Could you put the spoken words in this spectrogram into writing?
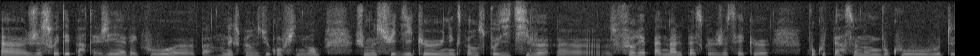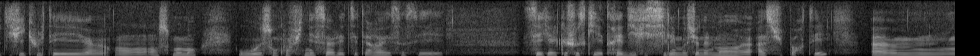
euh, je souhaitais partager avec vous euh, bah, mon expérience du confinement. Je me suis dit qu'une expérience positive ferait pas de mal parce que je sais que beaucoup de personnes ont beaucoup de difficultés en, ce moment ou sont confinées seules, etc. Et ça c'est c'est quelque chose qui est très difficile émotionnellement à supporter. Euh,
